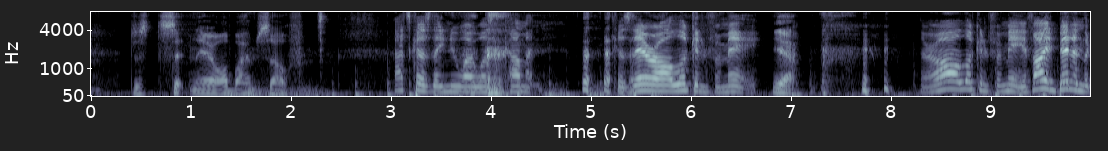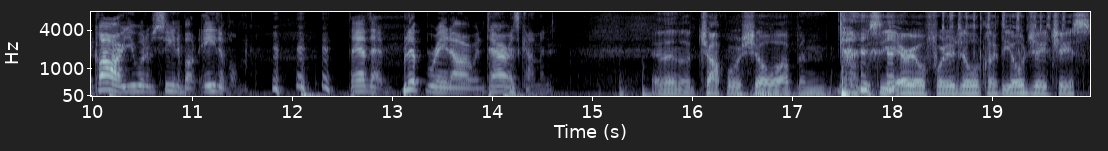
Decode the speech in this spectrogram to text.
just sitting there all by himself. That's because they knew I wasn't coming. Because they're all looking for me. Yeah, They're all looking for me. If I had been in the car, you would have seen about eight of them. they have that blip radar when Tara's coming. and then the chopper will show up, and you see aerial footage. It'll look like the OJ chase.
